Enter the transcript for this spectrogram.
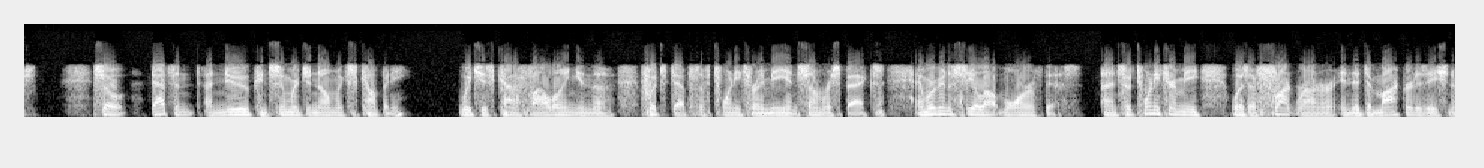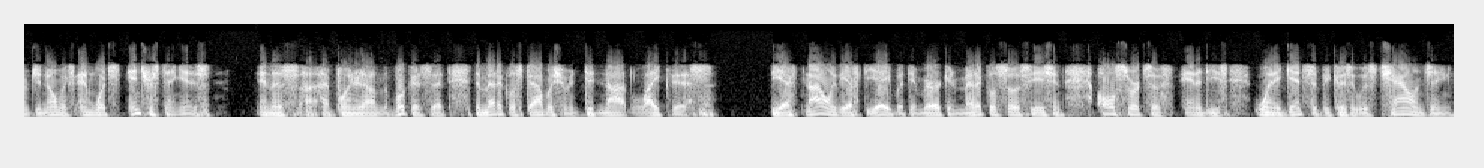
So that's an, a new consumer genomics company, which is kind of following in the footsteps of 23andMe in some respects. And we're going to see a lot more of this. And so 23andMe was a front runner in the democratization of genomics. And what's interesting is, and as I pointed out in the book, is that the medical establishment did not like this. The F, not only the FDA, but the American Medical Association, all sorts of entities went against it because it was challenging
